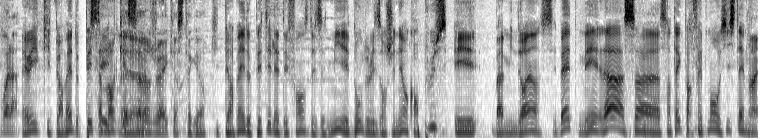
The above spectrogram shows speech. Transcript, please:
Voilà. Et oui, qui te permet de péter Ça manquait la- ça un jeu avec un stagger. qui te permet de péter la défense des ennemis et donc de les enchaîner encore plus. Et bah mine de rien, c'est bête, mais là, ça s'intègre parfaitement au système. Ouais.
